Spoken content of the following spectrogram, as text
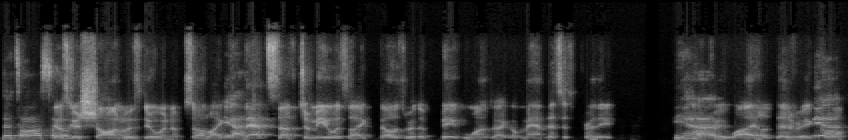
That's awesome because Sean was doing them. So like Yeah. that stuff to me was like those were the big ones. I go, man, this is pretty yeah pretty wild. That's very Yeah. cool.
